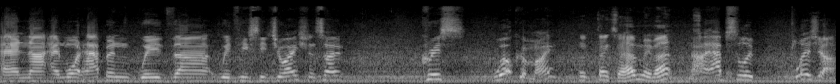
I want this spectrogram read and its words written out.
and uh, and what happened with uh, with his situation. So, Chris, welcome, mate. Look, thanks for having me, mate. No, absolute pleasure.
